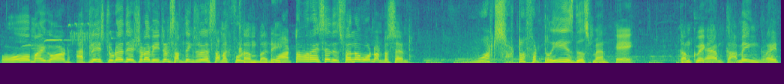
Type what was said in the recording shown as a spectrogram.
Oh my god. At least today they should have eaten something to their stomach full. Come, buddy. Whatever I say, this fellow won't understand. What sort of a tree is this, man? Hey, come quick. I'm coming, right?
